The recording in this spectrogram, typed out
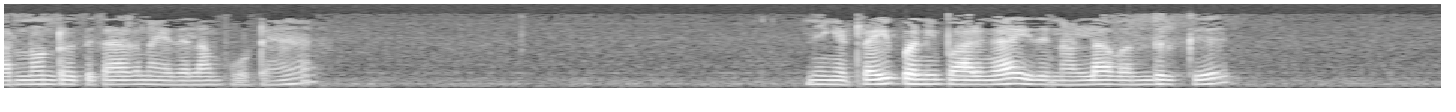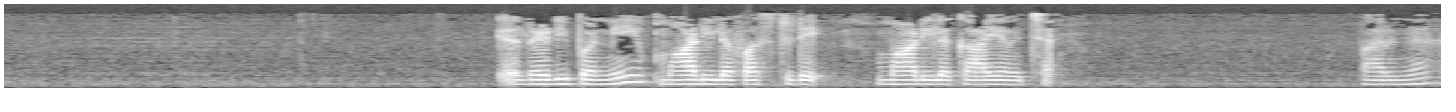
வரணுன்றதுக்காக நான் இதெல்லாம் போட்டேன். நீங்கள் ட்ரை பண்ணி பாருங்கள் இது நல்லா வந்திருக்கு. ரெடி பண்ணி மாடியில் ஃபஸ்ட் டே மாடியில் காய வச்சேன். பாருங்கள்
